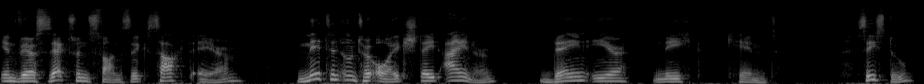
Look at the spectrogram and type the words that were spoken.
In Vers 26 sagt er, Mitten unter euch steht einer, den ihr nicht kennt. Siehst du,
